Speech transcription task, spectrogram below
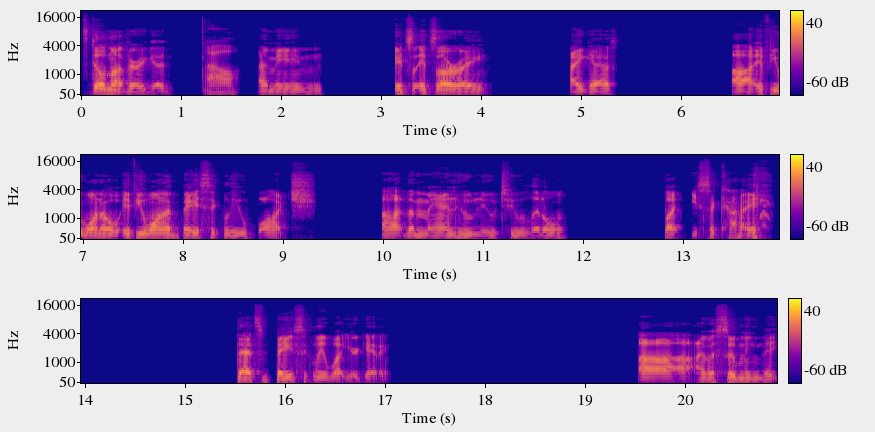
still not very good. Oh, I mean, it's it's all right, I guess. Uh if you want to if you want to basically watch uh The Man Who Knew Too Little but isekai, that's basically what you're getting. Uh I'm assuming that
